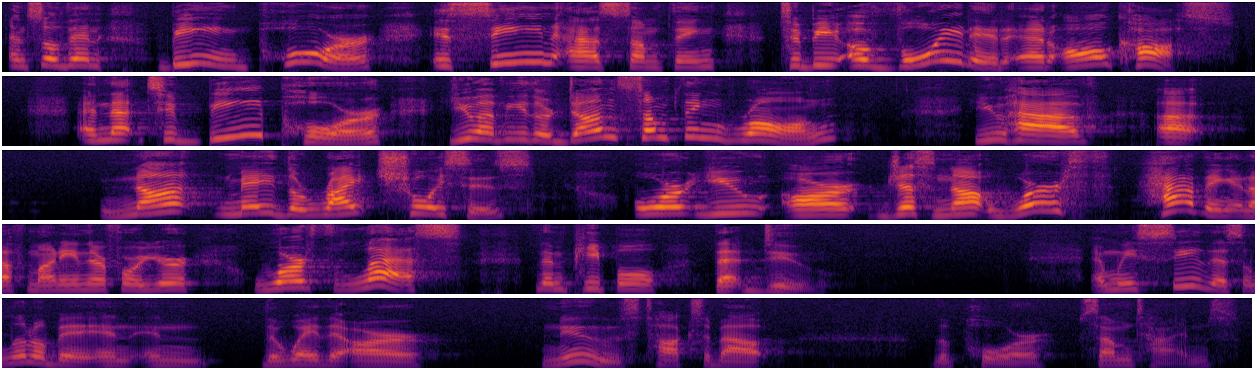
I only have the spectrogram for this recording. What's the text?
And so then being poor is seen as something to be avoided at all costs. And that to be poor, you have either done something wrong you have uh, not made the right choices, or you are just not worth having enough money, and therefore you're worth less than people that do. And we see this a little bit in, in the way that our news talks about the poor sometimes.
